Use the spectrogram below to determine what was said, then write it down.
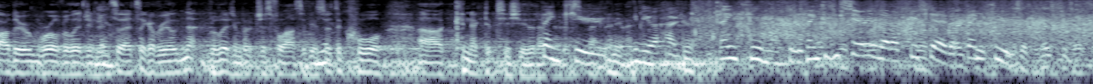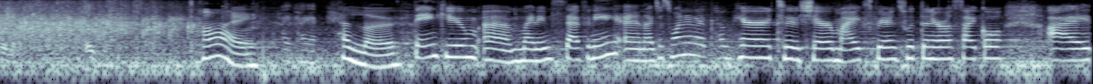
other world religion and so that's like a real not religion but just philosophy so it's a cool uh, connective tissue that I Thank noticed. you. But anyway Give you a hug. Thank you, Marcelo. Thank you for sharing that. I appreciate it. Thank you. Hi. Hi, hi. Hello. Thank you. Um, my name's Stephanie, and I just wanted to come here to share my experience with the neurocycle. I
